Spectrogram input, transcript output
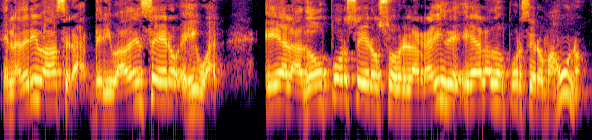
En la derivada será derivada en 0 es igual e a la 2 por 0 sobre la raíz de e a la 2 por 0 más 1.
